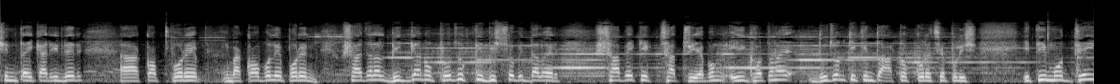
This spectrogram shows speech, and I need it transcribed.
ছিনতাইকারীদের কপরে বা কবলে পড়েন শাহজালাল বিজ্ঞান ও প্রযুক্তি বিশ্ববিদ্যালয়ের সাবেক এক ছাত্রী এবং এই ঘটনায় দুজনকে কিন্তু আটক করেছে পুলিশ। ইতিমধ্যেই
